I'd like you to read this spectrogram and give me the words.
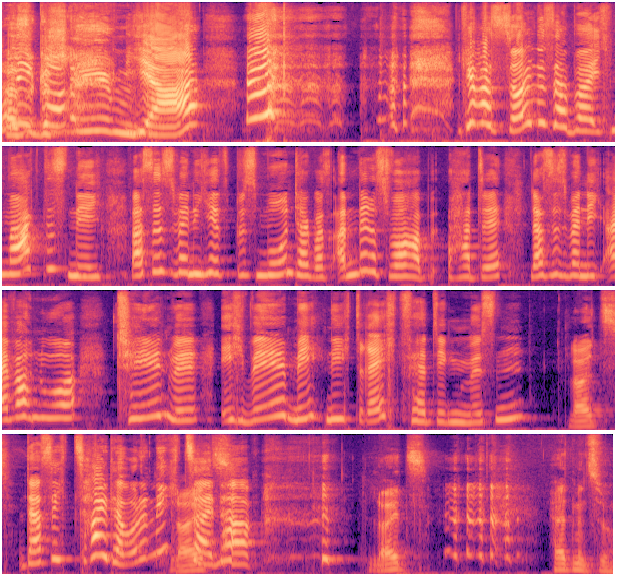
Hast du geschrieben? Ja. ja, was soll das aber? Ich mag das nicht. Was ist, wenn ich jetzt bis Montag was anderes vorhab, hatte? Was ist, wenn ich einfach nur chillen will? Ich will mich nicht rechtfertigen müssen, Leute, dass ich Zeit habe oder nicht Leute. Zeit habe. Leute, hört mir zu.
